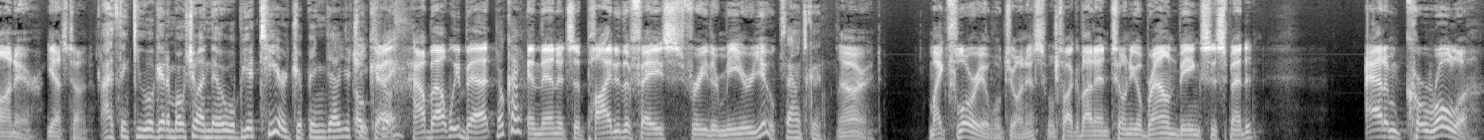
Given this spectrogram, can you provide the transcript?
on air. Yes, Todd. I think you will get emotional, and there will be a tear dripping down your cheek. Okay. Sure. How about we bet? Okay. And then it's a pie to the face for either me or you. Sounds good. All right. Mike Florio will join us. We'll talk about Antonio Brown being suspended. Adam Carolla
